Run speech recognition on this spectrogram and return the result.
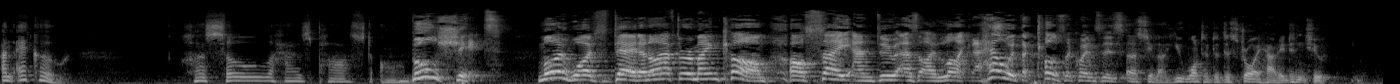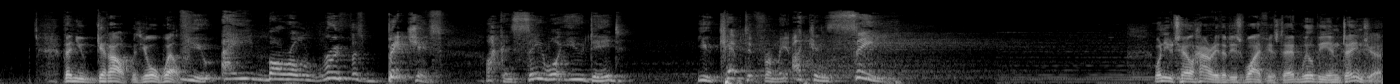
an echo. Her soul has passed on. Bullshit! My wife's dead and I have to remain calm. I'll say and do as I like. The hell with the consequences. Ursula, you wanted to destroy Harry, didn't you? Then you get out with your wealth. You amoral, ruthless bitches! I can see what you did. You kept it from me. I can see. When you tell Harry that his wife is dead, we'll be in danger.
